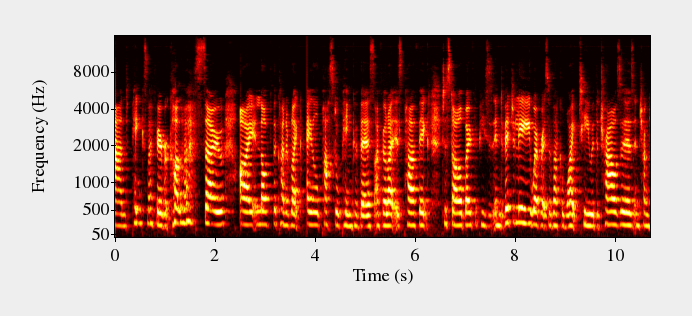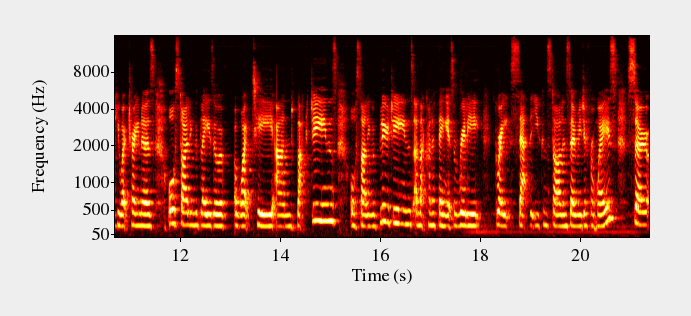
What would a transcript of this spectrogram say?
and pink is my favorite color so I loved the kind of like pale pastel pink of this. I feel like it's perfect to style both the pieces individually, whether it's with like a white tee with the trousers and chunky white trainers, or styling the blazer with a white tee and black jeans, or styling with blue jeans and that kind of thing. It's a really great set that you can style in so many different ways. So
